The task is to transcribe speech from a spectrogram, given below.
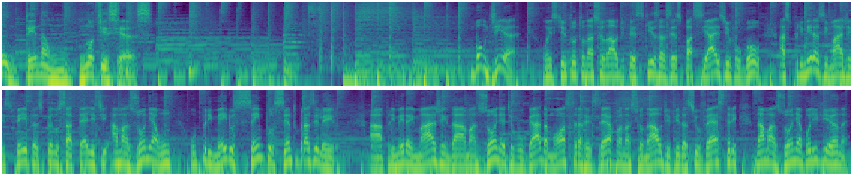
Antena 1 Notícias. Bom dia! O Instituto Nacional de Pesquisas Espaciais divulgou as primeiras imagens feitas pelo satélite Amazônia 1, o primeiro 100% brasileiro. A primeira imagem da Amazônia divulgada mostra a Reserva Nacional de Vida Silvestre na Amazônia Boliviana.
